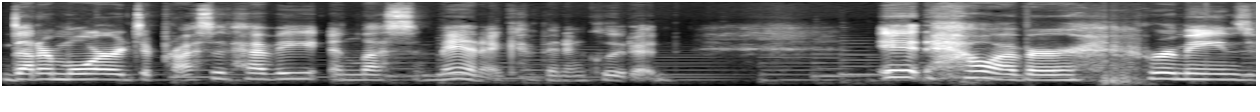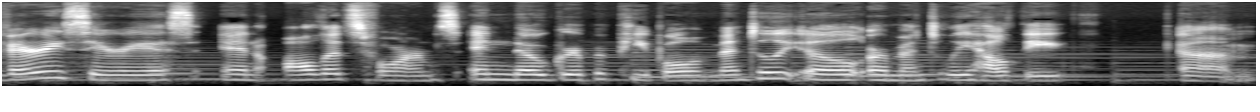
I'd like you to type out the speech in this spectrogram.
that are more depressive heavy and less manic have been included. It, however, remains very serious in all its forms, and no group of people, mentally ill or mentally healthy, um,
